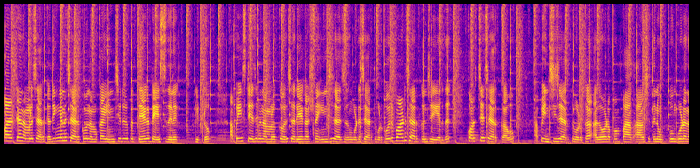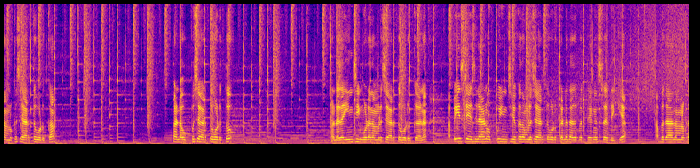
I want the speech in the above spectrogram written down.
വഴറ്റാൻ നമ്മൾ ചേർക്കരുത് ഇങ്ങനെ ചേർക്കുമ്പോൾ നമുക്ക് ആ ഇഞ്ചിയുടെ ഒരു പ്രത്യേക ടേസ്റ്റ് ഇതിന് കിട്ടും. അപ്പോൾ ഈ സ്റ്റേജിൽ നമ്മൾക്ക് ഒരു ചെറിയ കഷ്ണം ഇഞ്ചി ചേർച്ചതും കൂടെ ചേർത്ത് കൊടുക്കുക ഒരുപാട് ചേർക്കുകയും ചെയ്യരുത്. കുറച്ചേ ചേർക്കാവൂ. അപ്പോൾ ഇഞ്ചി ചേർത്ത് കൊടുക്കുക. അതോടൊപ്പം ആവശ്യത്തിന് ഉപ്പും കൂടെ നമുക്ക് ചേർത്ത് കൊടുക്കാം. കണ്ട ഉപ്പ് ചേർത്ത് കൊടുത്തു. കണ്ടത് ഇഞ്ചിയും കൂടെ നമ്മൾ ചേർത്ത് കൊടുക്കുകയാണ് അപ്പോൾ ഈ സ്റ്റേജിലാണ് ഉപ്പും ഇഞ്ചിയൊക്കെ നമ്മൾ ചേർത്ത് കൊടുക്കേണ്ടത്. അത് പ്രത്യേകം ശ്രദ്ധിക്കുക. അപ്പോൾ ഇതാ നമ്മൾക്ക്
